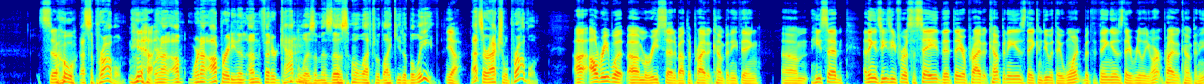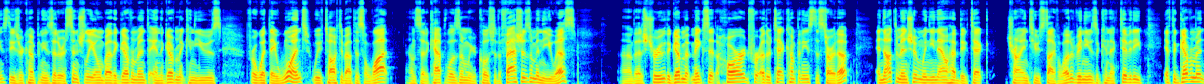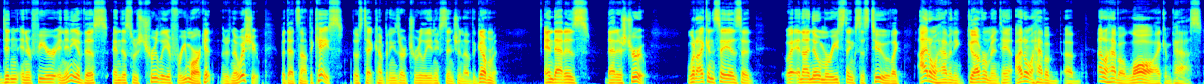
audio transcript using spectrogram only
So That's the problem. yeah, We're not we're not operating in unfettered capitalism as those on the left would like you to believe. yeah. That's our actual problem. Uh, I'll read what uh, Maurice said about the private company thing. Um, he said, I think it's easy for us to say that they are private companies. They can do what they want. But the thing is, they really aren't private companies. These are companies that are essentially owned by the government and the government can use for what they want. We've talked about this a lot. Instead of capitalism, we are closer to fascism in the U.S. Uh, that is true. The government makes it hard for other tech companies to start up. And not to mention, when you now have big tech trying to stifle other venues of connectivity, if the government didn't interfere in any of this and this was truly a free market, there's no issue. But that's not the case. Those tech companies are truly an extension of the government. And that is that is true. What I can say is that and I know Maurice thinks this too, like I don't have any government I don't have a, a I don't have a law I can pass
